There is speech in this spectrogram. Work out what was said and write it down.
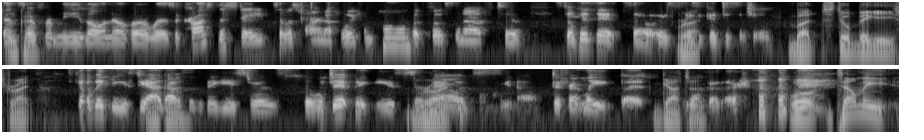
And okay. so for me, Villanova was across the state, so it was far enough away from home, but close enough to still visit. So it was, right. it was a good decision. But still Big East, right? Still Big East, yeah. Okay. That was the Big East was the legit Big East, and right. now it's you know different league, but gotcha. Won't go there. well, tell me,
